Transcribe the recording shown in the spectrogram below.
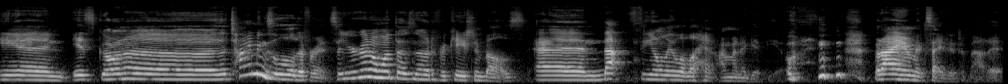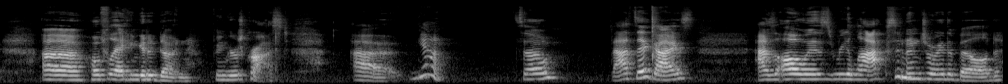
and it's gonna, the timing's a little different. So you're gonna want those notification bells and that's the only little hint I'm gonna give you. but I am excited about it. Uh, hopefully I can get it done. Fingers crossed. Uh, yeah. So that's it, guys. As always, relax and enjoy the build,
